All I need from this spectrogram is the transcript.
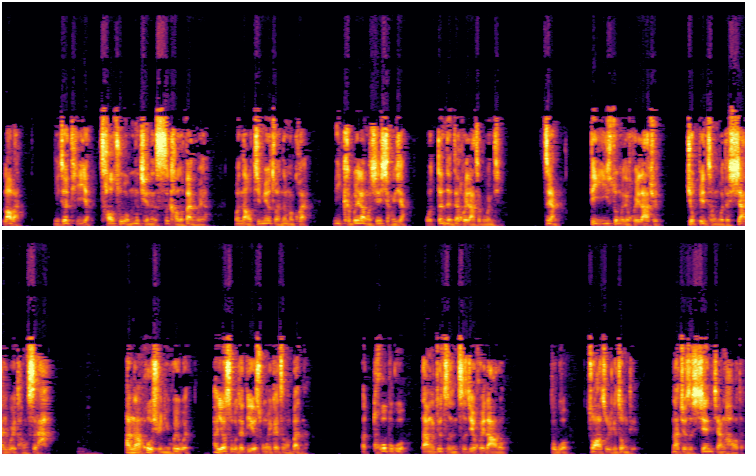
老板。你这提议啊，超出我目前能思考的范围啊！我脑筋没有转那么快，你可不可以让我先想一想？我等等再回答这个问题。这样，第一顺位的回答权就变成我的下一位同事啦。啊，那或许你会问，啊，要是我在第二顺位该怎么办呢？那拖不过，当然就只能直接回答喽。不过抓住一个重点，那就是先讲好的，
